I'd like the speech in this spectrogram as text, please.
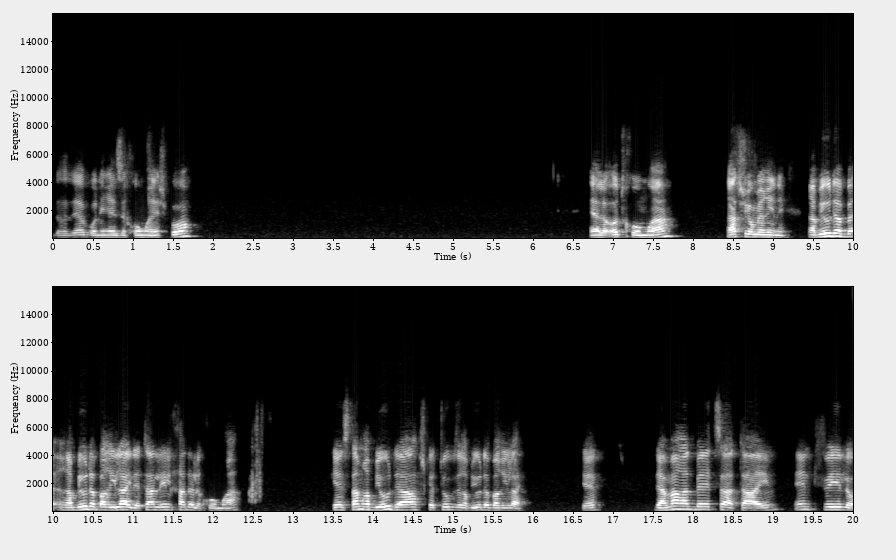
לא יודע, בואו נראה איזה חומרה יש פה. היה לו עוד חומרה. רש"י אומר, הנה, רבי יהודה, רבי יהודה בר אילאי דתן ליל חדא לחומרה, כן, סתם רבי יהודה שכתוב זה רבי יהודה בר אילאי, כן? דאמר עד בעצתיים, אין תפילו,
